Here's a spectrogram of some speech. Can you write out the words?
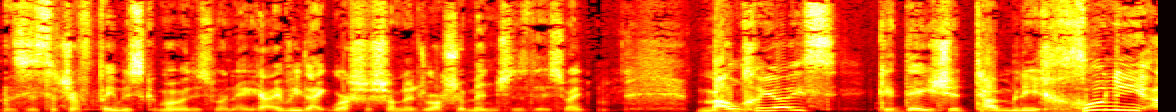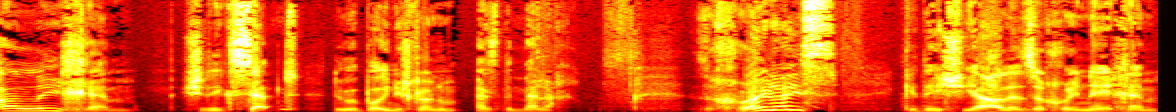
this is such a famous Gemara, this one. Every like Rosh Hashanah, Rosh mentions this, right? Malchus, Kadesha Tamlichuni Alechem. should accept the Rabbeinu Shalom as the Melech. Zechroinos, Kedei Shiala Zechroinechem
